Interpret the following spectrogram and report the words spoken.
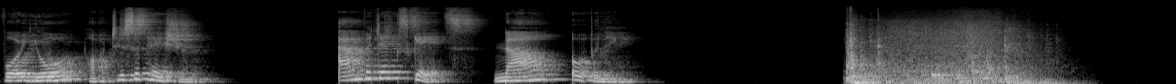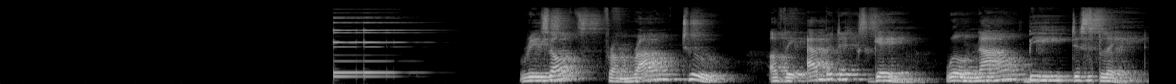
for your participation. Ambidex gates now opening. Results from round two of the Ambidex game will now be displayed.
